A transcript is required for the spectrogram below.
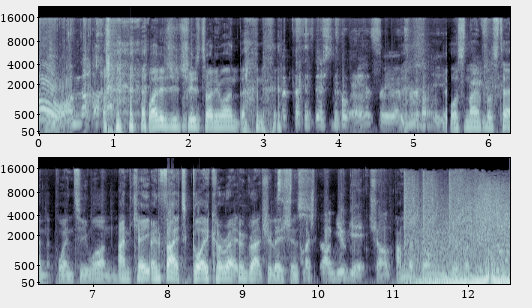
No. I'm not. Why did you choose 21 then? There's no answer. That's right. What's 9 plus 10? 21. And Kate, in fact, got it correct. Congratulations. How much dong you get, chump? I'm the dong giver.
